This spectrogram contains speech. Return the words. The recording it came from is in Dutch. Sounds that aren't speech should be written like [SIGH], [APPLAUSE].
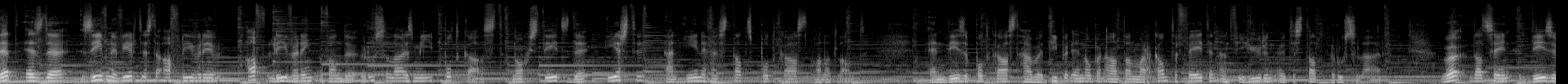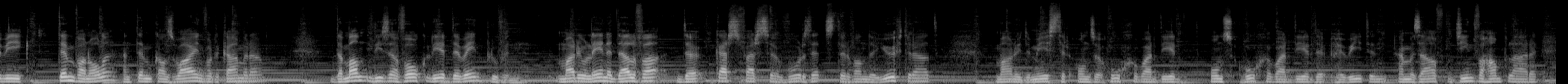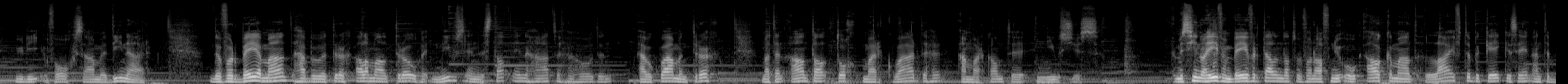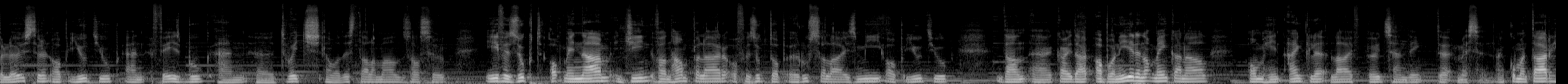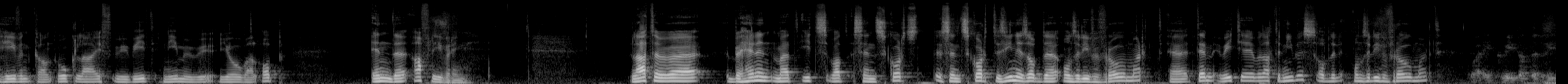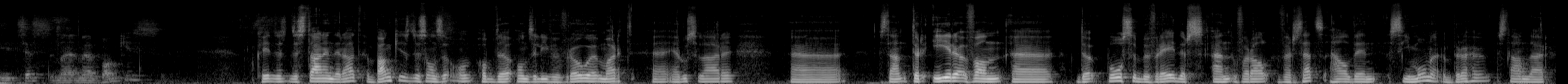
Dit is de 47e aflevering, aflevering van de Roeselaars Me podcast. Nog steeds de eerste en enige stadspodcast van het land. In deze podcast gaan we dieper in op een aantal markante feiten en figuren uit de stad Roeselaar. We, dat zijn deze week Tim van Olle, en Tim kan zwaaien voor de camera. De man die zijn volk leerde wijn proeven. Marjoleine Delva, de kersverse voorzitter van de Jeugdraad. Manu de Meester, onze hooggewaardeerd, ons hooggewaardeerde geweten. En mezelf, Jean van Hamplaren, jullie volgzame dienaar. De voorbije maand hebben we terug allemaal trouw het nieuws in de stad in gaten gehouden. En we kwamen terug met een aantal toch merkwaardige en markante nieuwsjes. Misschien nog even bijvertellen dat we vanaf nu ook elke maand live te bekijken zijn en te beluisteren op YouTube en Facebook en uh, Twitch en wat is het allemaal. Dus als je even zoekt op mijn naam, Jean van Hampelaren, of je zoekt op Roesela is Me op YouTube, dan uh, kan je daar abonneren op mijn kanaal om geen enkele live uitzending te missen. En commentaar geven kan ook live. Wie weet nemen we jou wel op in de aflevering. Laten we beginnen met iets wat sinds kort, sinds kort te zien is op de Onze Lieve Vrouwenmarkt. Uh, Tim, weet jij wat er nieuw is op de Onze Lieve Vrouwenmarkt? Ik weet dat er iets is met, met bankjes. Oké, okay, dus er staan inderdaad bankjes. Dus onze, op de Onze Lieve Vrouwenmarkt uh, in Roeselare uh, staan ter ere van de Poolse bevrijders en vooral verzetsheldin Simone Brugge staan daar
